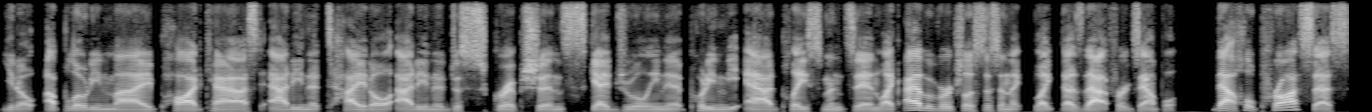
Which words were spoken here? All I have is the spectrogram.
you know, uploading my podcast, adding a title, adding a description, scheduling it, putting the ad placements in. Like I have a virtual assistant that like does that, for example. That whole process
